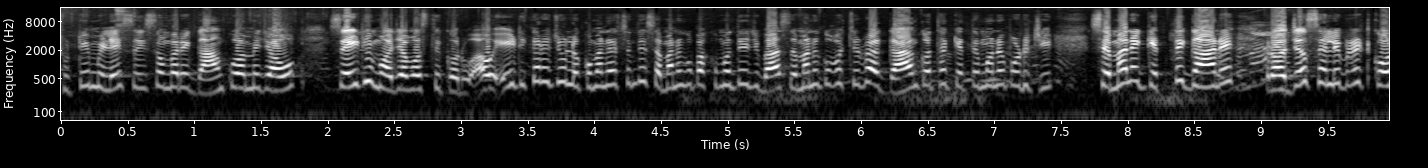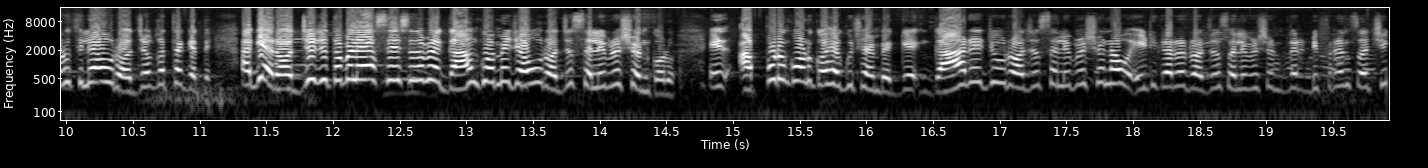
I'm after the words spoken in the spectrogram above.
ଛୁଟି ମିଳେ ସେହି ସମୟରେ ଗାଁକୁ ଆମେ ଯାଉ ସେଇଠି ମଜାମସ୍ତି କରୁ ଆଉ ଏଇଠିକାର ଯେଉଁ ଲୋକମାନେ ଅଛନ୍ତି ସେମାନଙ୍କ ପାଖକୁ ମଧ୍ୟ ଯିବା ସେମାନଙ୍କୁ ପଚାରିବା ଗାଁ କଥା କେତେ ମନେ ପଡ଼ୁଛି ସେମାନେ କେତେ ଗାଁରେ ରଜ ସେଲିବ୍ରେଟ୍ କରୁଥିଲେ ଆଉ ରଜ କଥା କେତେ ଆଜ୍ଞା ରଜ ଯେତେବେଳେ ଆସେ ସେତେବେଳେ ଗାଁକୁ ଆମେ ଯାଉ ରଜ ସେଲିବ୍ରେସନ୍ କରୁ ଆପଣ କ'ଣ କହିବାକୁ ଚାହିଁବେ ଗାଁରେ ଯେଉଁ ରଜ ସେଲିବ୍ରେସନ୍ ଆଉ ଏଇଠିକାର ରଜ ସେଲିବ୍ରେସନ୍ ଭିତରେ ଡିଫରେନ୍ସ ଅଛି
